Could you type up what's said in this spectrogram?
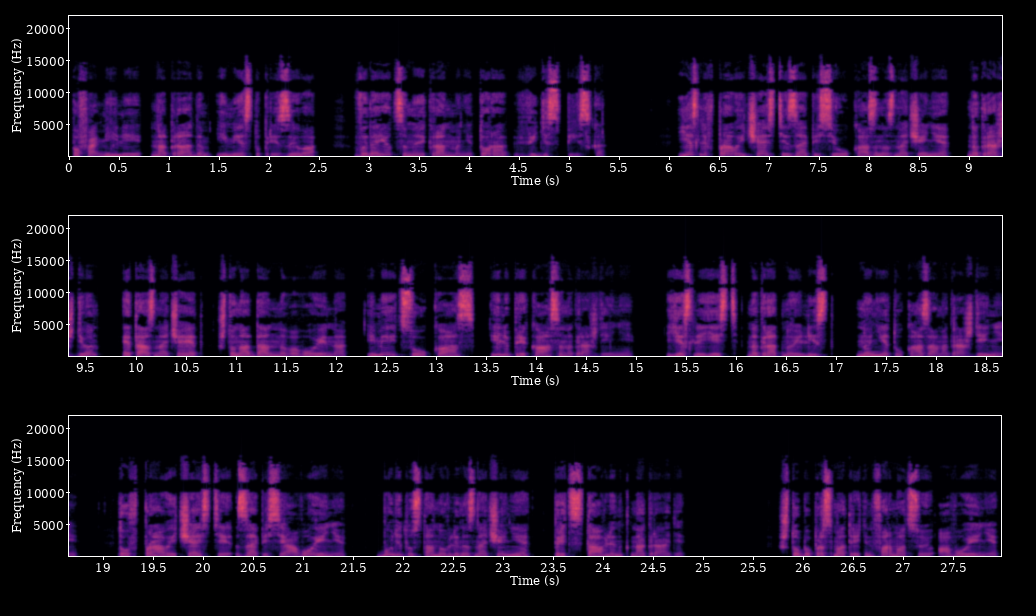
по фамилии, наградам и месту призыва выдается на экран монитора в виде списка. Если в правой части записи указано значение «награжден», это означает, что на данного воина имеется указ или приказ о награждении. Если есть наградной лист, но нет указа о награждении, то в правой части записи о воине будет установлено значение «представлен к награде». Чтобы просмотреть информацию о воине,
